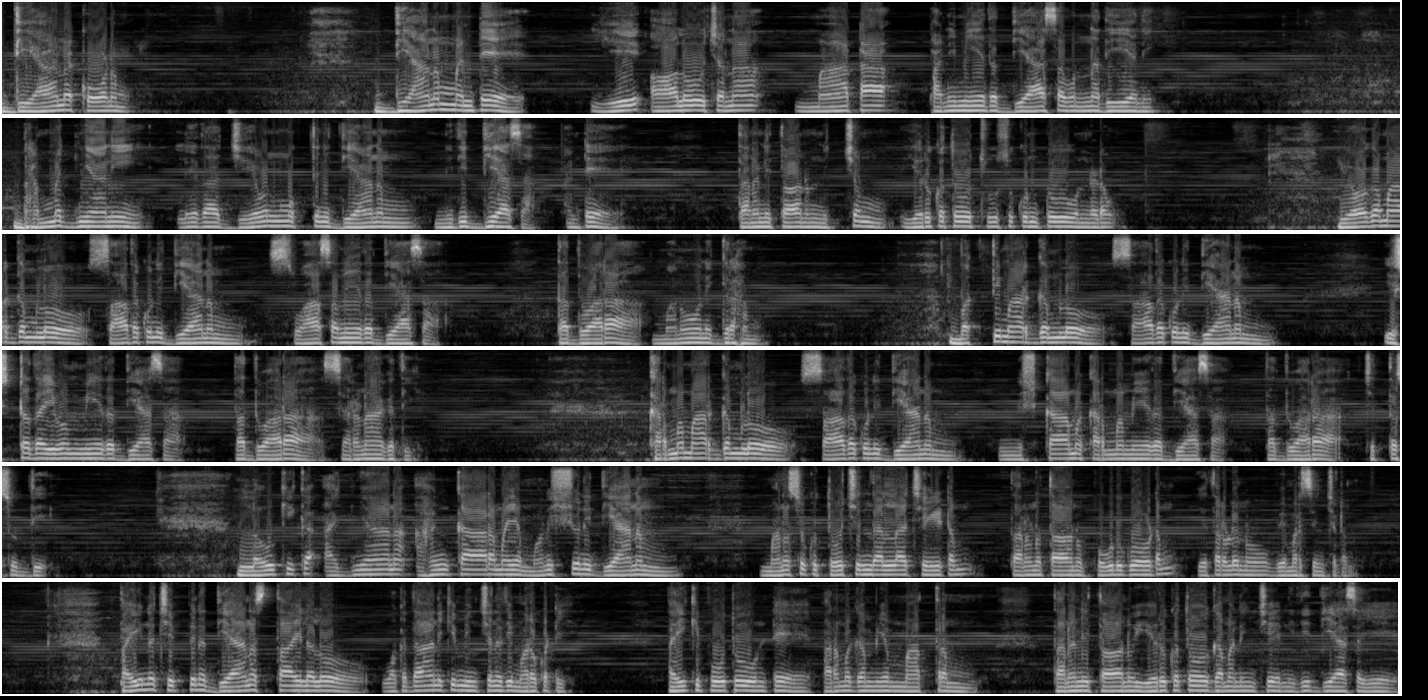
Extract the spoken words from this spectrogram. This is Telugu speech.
ధ్యాన కోణం. ధ్యానం అంటే ఏ ఆలోచన మాట పని మీద ధ్యాస ఉన్నది అని. బ్రహ్మజ్ఞాని లేదా జీవన్ముక్తిని ధ్యానం నిధిధ్యాస అంటే తనని తాను నిత్యం ఎరుకతో చూసుకుంటూ ఉండడం. యోగ మార్గంలో సాధకుని ధ్యానం శ్వాస మీద ధ్యాస తద్వారా మనోనిగ్రహం. భక్తి మార్గంలో సాధకుని ధ్యానం ఇష్టదైవం మీద ధ్యాస తద్వారా శరణాగతి. కర్మ మార్గంలో సాధకుని ధ్యానం నిష్కామ కర్మ మీద ధ్యాస తద్వారా చిత్తశుద్ధి. లౌకిక అజ్ఞాన అహంకారమయ మనుష్యుని ధ్యానం మనసుకు తోచిందల్లా చేయటం తనను తాను పొగుడుకోవటం ఇతరులను విమర్శించటం. పైన చెప్పిన ధ్యాన స్థాయిలలో ఒకదానికి మించినది మరొకటి. పైకి పోతూ ఉంటే పరమగమ్యం మాత్రం తనని తాను ఎరుకతో గమనించే నిధిధ్యాసయే.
